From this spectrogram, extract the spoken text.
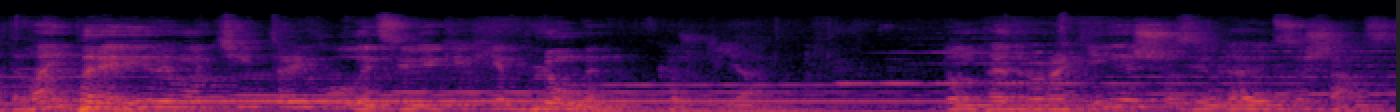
А давай перевіримо ті три вулиці, в яких є Блюмен, кажу я. Дон Педро радіє, що з'являються шанси.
